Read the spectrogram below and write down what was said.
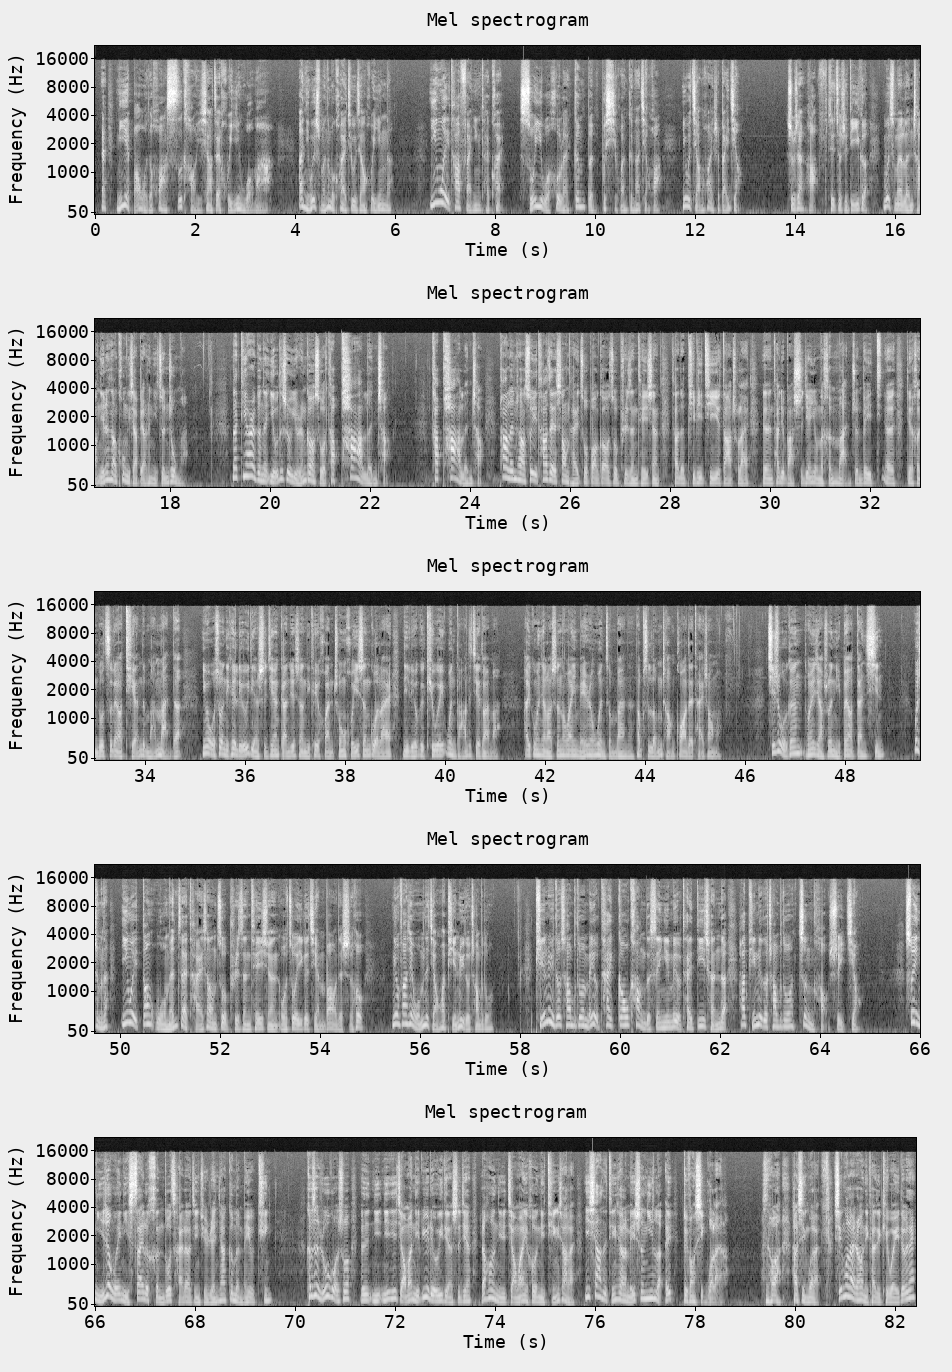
哎，你也把我的话思考一下再回应我嘛？啊，你为什么那么快就这样回应呢？因为他反应太快。所以我后来根本不喜欢跟他讲话，因为讲的话也是白讲，是不是？好，所以这是第一个，为什么要冷场？你冷场空一下，表示你尊重嘛。那第二个呢？有的时候有人告诉我，他怕冷场，他怕冷场，怕冷场，所以他在上台做报告、做 presentation，他的 PPT 打出来，嗯，他就把时间用的很满，准备呃，就很多资料填的满满的。因为我说你可以留一点时间，感觉上你可以缓冲回声过来，你留个 Q&A 问答的阶段嘛。还有跟我讲，老师，那万一没人问怎么办呢？那不是冷场挂在台上吗？其实我跟同学讲说，你不要担心，为什么呢？因为当我们在台上做 presentation，我做一个简报的时候，你会发现我们的讲话频率都差不多。频率都差不多，没有太高亢的声音，没有太低沉的，它频率都差不多，正好睡觉。所以你认为你塞了很多材料进去，人家根本没有听。可是如果说，呃，你你你讲完，你预留一点时间，然后你讲完以后，你停下来，一下子停下来没声音了，哎，对方醒过来了，是吧？他醒过来，醒过来，然后你开始 Q&A，对不对？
